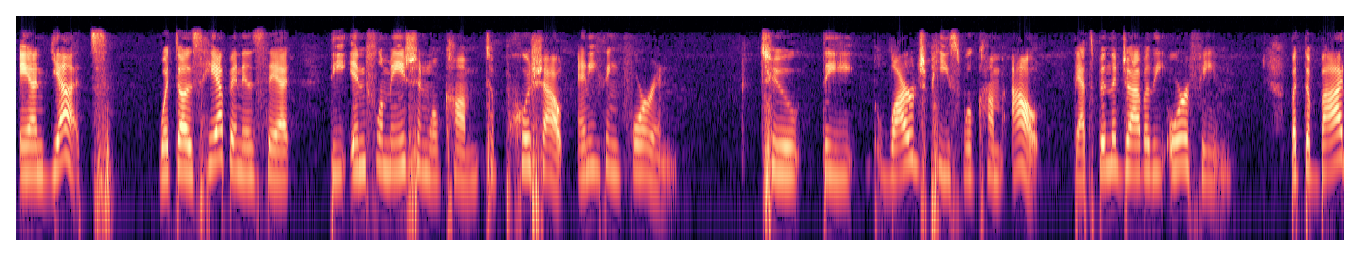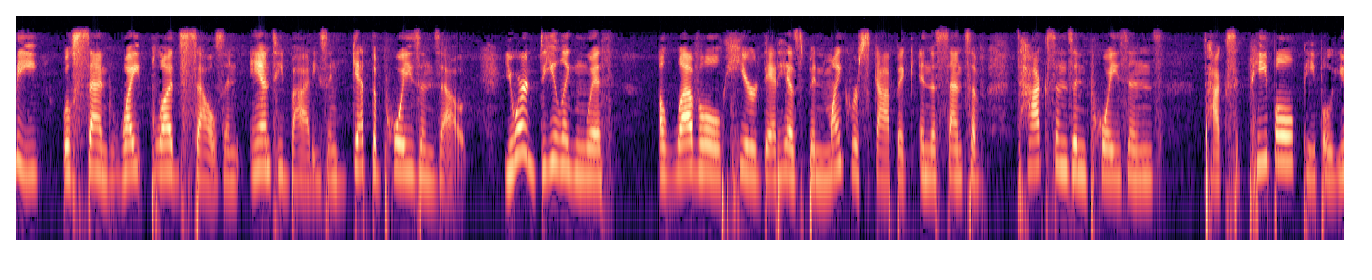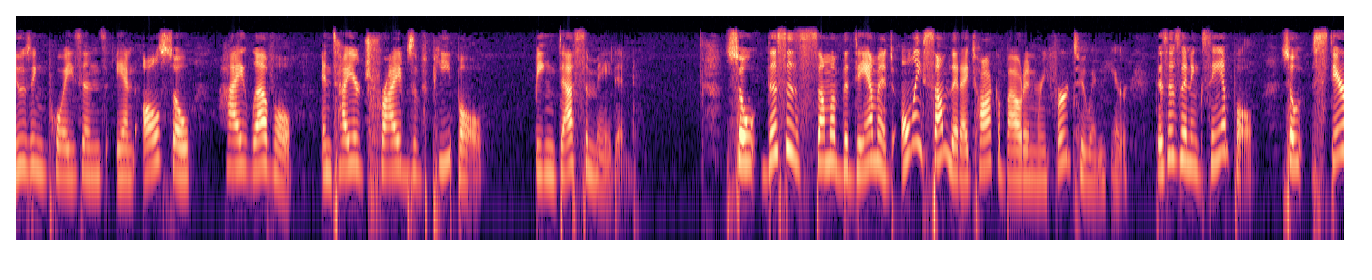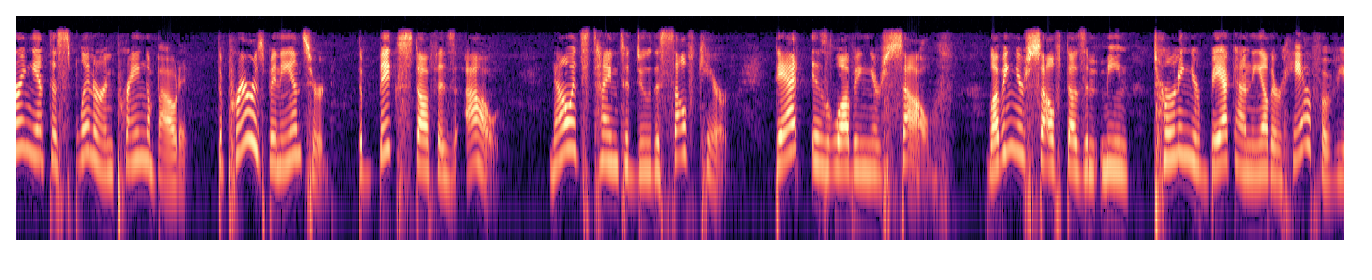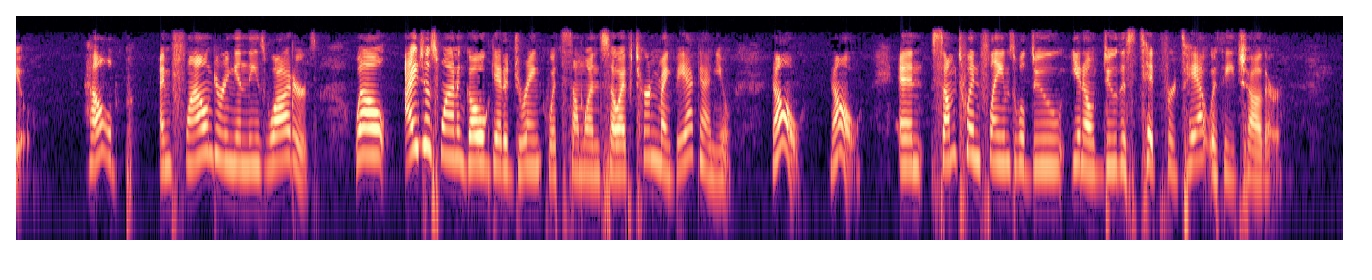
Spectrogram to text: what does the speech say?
And yet, what does happen is that the inflammation will come to push out anything foreign. To the large piece will come out. That's been the job of the Oraphim. But the body will send white blood cells and antibodies and get the poisons out. You are dealing with a level here that has been microscopic in the sense of toxins and poisons toxic people, people using poisons, and also high level entire tribes of people being decimated. So, this is some of the damage, only some that I talk about and refer to in here. This is an example. So, staring at the splinter and praying about it, the prayer has been answered. The big stuff is out. Now it's time to do the self care. That is loving yourself. Loving yourself doesn't mean turning your back on the other half of you. Help! I'm floundering in these waters. Well, I just want to go get a drink with someone, so I've turned my back on you. No, no. And some twin flames will do, you know, do this tit for tat with each other.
